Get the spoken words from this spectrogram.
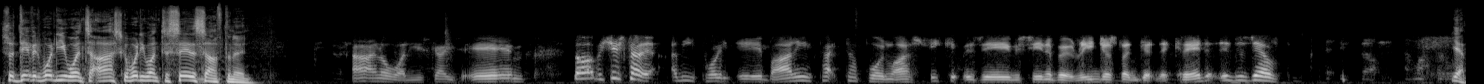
So, David, what do you want to ask or what do you want to say this afternoon? I know what these guys. Um, no, it was just a, a wee point uh, Barry picked up on last week. It was uh, he was saying about Rangers didn't get the credit they deserved. Yeah.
